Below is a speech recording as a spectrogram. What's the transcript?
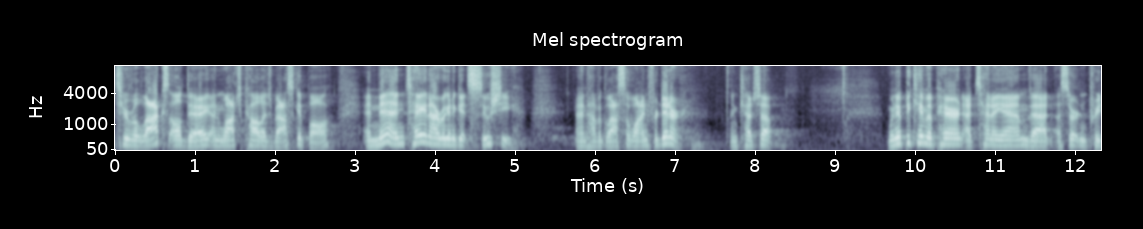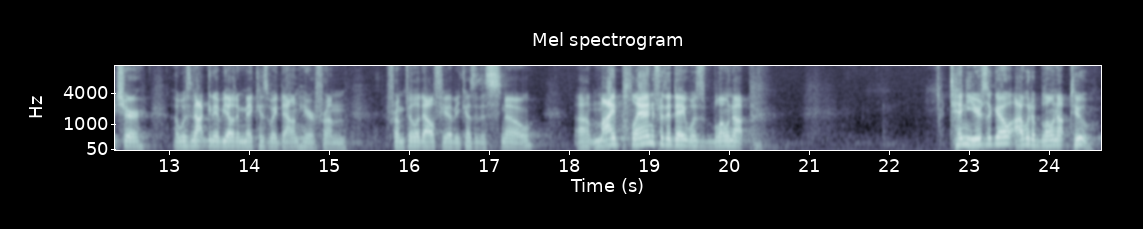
to relax all day and watch college basketball, and then Tay and I were going to get sushi and have a glass of wine for dinner and catch up. When it became apparent at 10 a.m. that a certain preacher uh, was not going to be able to make his way down here from, from Philadelphia because of the snow, uh, my plan for the day was blown up. 10 years ago, I would have blown up too.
